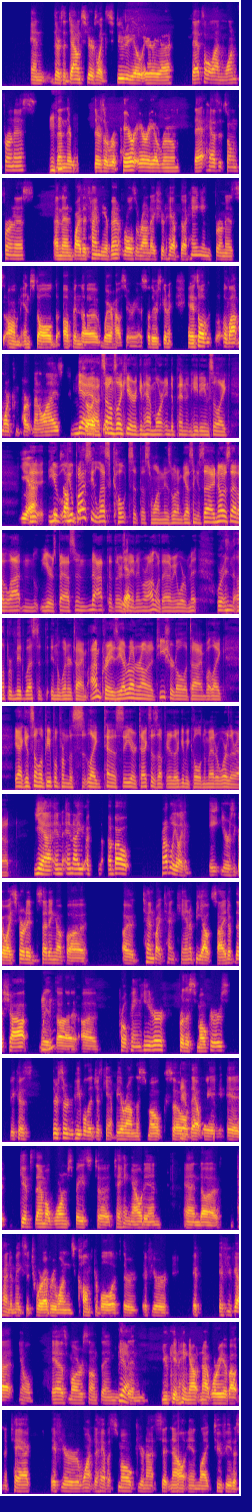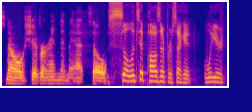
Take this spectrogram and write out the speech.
and there's a downstairs like studio area. That's all on one furnace. hmm Then there, there's a repair area room that has its own furnace. And then by the time the event rolls around, I should have the hanging furnace um installed up in the warehouse area. So there's gonna, and it's all a lot more compartmentalized. Yeah, So yeah. it's It sounds like you're gonna have more independent heating. So like, yeah, it, you it's you'll probably see less coats at this one, is what I'm guessing. Because I noticed that a lot in years past, and not that there's Yeah, anything wrong with that. I mean, we're mid, we're in the upper Midwest in the wintertime. I'm crazy. I run around in a t-shirt all the time, but like, yeah, get some of the people from the like Tennessee or Texas up here. They're gonna be cold no matter where they're at. yeah, and and I uh, about probably like eight years ago, I started setting up a a 10 by 10 canopy outside of the shop with a, a propane heater for the smokers because there's certain people that just can't be around the smoke. Yeah. So that way it gives them a warm space to to hang out in and uh, kind of makes it to where everyone's comfortable if they're if you're if if you've got, you know, asthma or something, Yeah. then you can hang out and not worry about an attack if you're wanting to have a smoke, you're not sitting out in like two feet of snow shivering and that. So So let's hit pause there for a second. What you're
